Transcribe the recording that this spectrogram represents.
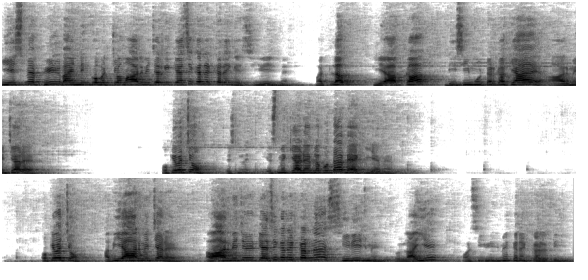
कि इसमें फ़ील्ड बाइंडिंग को बच्चों हम आर्मेचर के कैसे कनेक्ट करेंगे? सीरीज़ में। मतलब ये आपका डीसी मोटर का क्या है? आर्मेचर है। ओके बच्चों, इसमें इसमें क्या डेवलप होता है? बैक ईएमएफ। ओके बच्चों अब ये आर्मेचर है। अब आर्मेचर कैसे कनेक्ट करना है? सीरीज़ में। तो लाइए और सीरीज़ में कनेक्ट कर दिए।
